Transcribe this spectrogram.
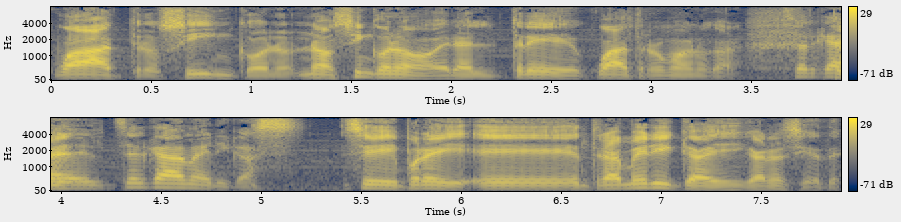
4, 5, no, no 5 no, era el 3, 4, no me acuerdo. cerca, Pe- del- cerca de América. Sí, por ahí, eh, entre América y Canal 7.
